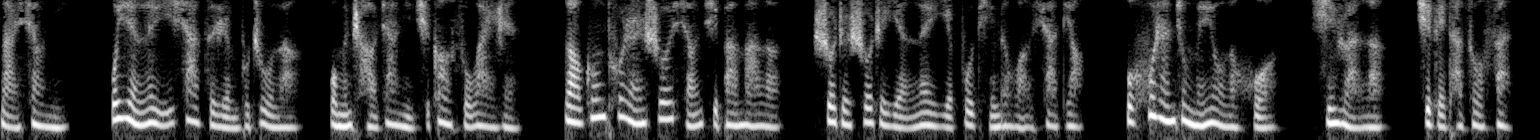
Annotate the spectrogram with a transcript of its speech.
哪像你？我眼泪一下子忍不住了。我们吵架，你去告诉外人。老公突然说想起爸妈了，说着说着眼泪也不停的往下掉。我忽然就没有了火，心软了。去给他做饭，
